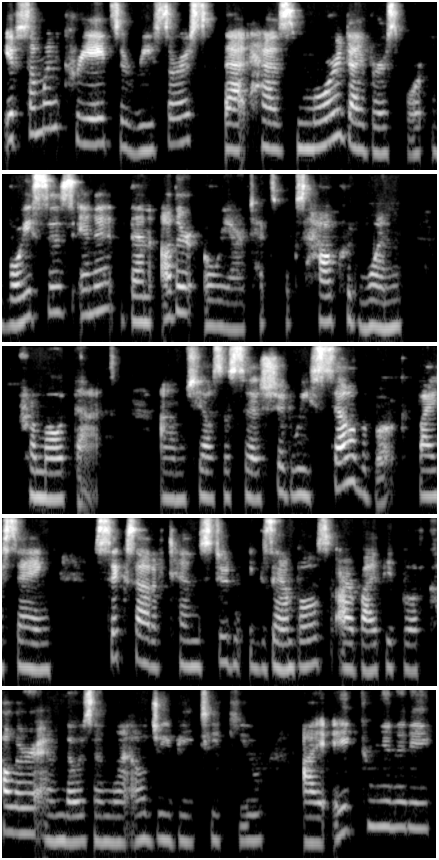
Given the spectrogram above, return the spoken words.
if someone creates a resource that has more diverse vo- voices in it than other OER textbooks, how could one promote that? Um, she also says, should we sell the book by saying six out of 10 student examples are by people of color and those in the LGBTQIA community?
